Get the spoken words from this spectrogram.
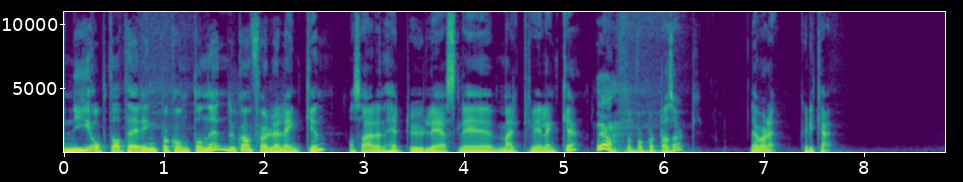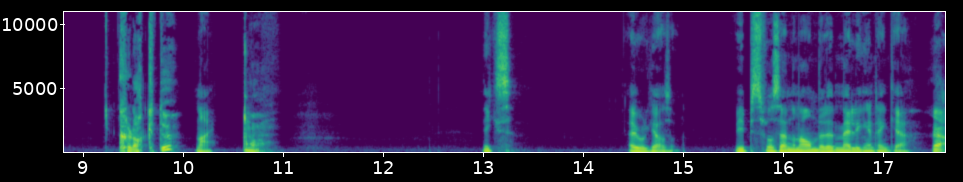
Ny oppdatering på kontoen din. Du kan følge lenken. Og så er det en helt uleselig, merkelig lenke. Ja. Så på korta sak. Det var det. Klikk her. Klakk du? Nei. Åh. Niks. Jeg gjorde ikke det, altså. Vips får sende meg andre meldinger, tenker jeg. Ja.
